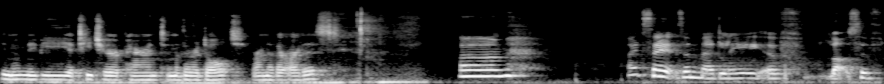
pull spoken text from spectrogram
You know, maybe a teacher, a parent, another adult, or another artist? Um, I'd say it's a medley of lots of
